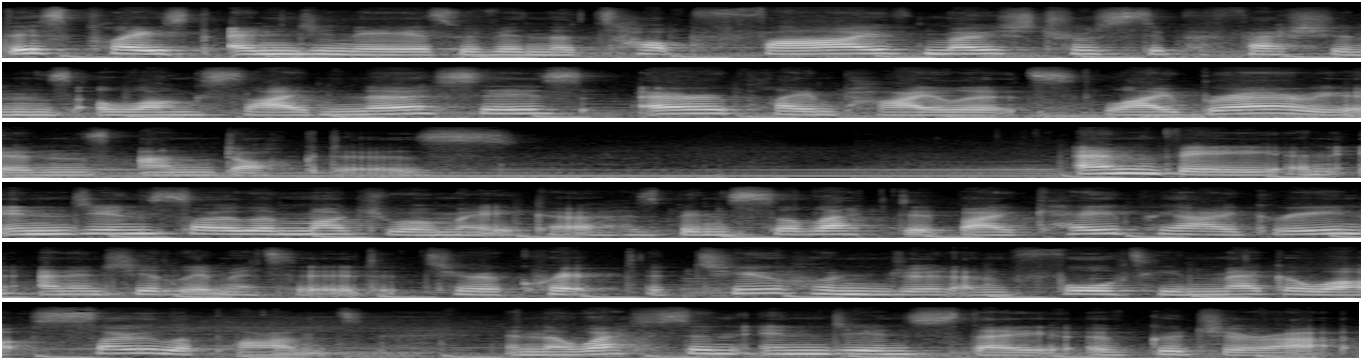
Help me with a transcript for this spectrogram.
This placed engineers within the top five most trusted professions alongside nurses, aeroplane pilots, librarians and doctors. Emmvee, an Indian solar module maker, has been selected by KPI Green Energy Limited to equip a 240 megawatt solar plant in the western Indian state of Gujarat.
